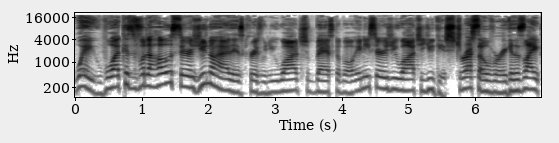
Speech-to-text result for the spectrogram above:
wait, what? Because for the whole series, you know how it is, Chris. When you watch basketball, any series you watch, you get stressed over it. Because it's like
